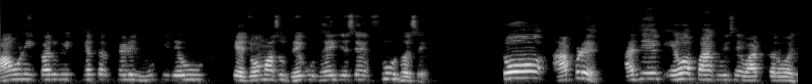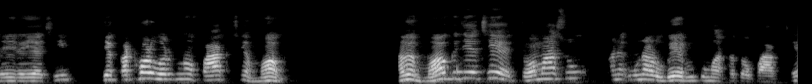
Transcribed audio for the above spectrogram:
વાવણી કરવી ખેતર ખેડી મૂકી દેવું કે ચોમાસું ભેગું થઈ જશે શું થશે? તો આપણે આજે એક એવા પાક વિશે વાત કરવા જઈ રહ્યા છીએ જે કઠોળ વર્ગનો પાક છે મગ. હવે મગ જે છે ચોમાસું અને ઉનાળુ બે ઋતુમાં થતો પાક છે.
